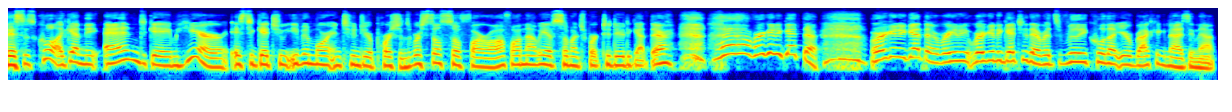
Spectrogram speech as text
This is cool. Again, the end game here is to get you even more in tune to your portions. We're still so far off on that. We have so much work to do to get there. we're going to get there. We're going to get there. We're going to, we're going to get you there. But it's really cool that you're recognizing that.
